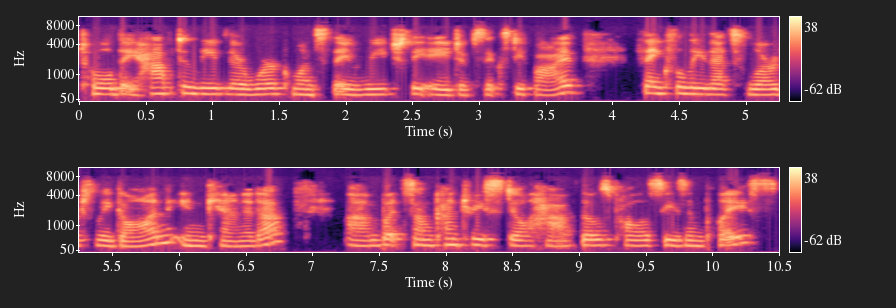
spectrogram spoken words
told they have to leave their work once they reach the age of 65. Thankfully, that's largely gone in Canada, um, but some countries still have those policies in place.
